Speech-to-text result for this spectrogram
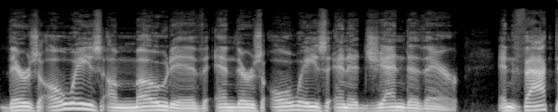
there's always a motive and there's always an agenda there. In fact,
